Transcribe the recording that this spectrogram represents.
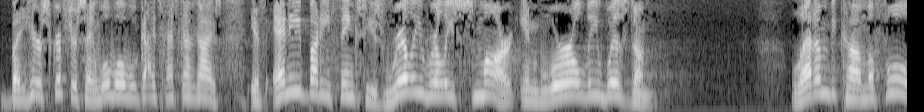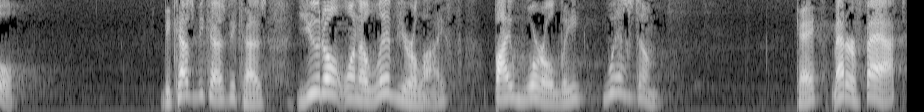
But here's scripture saying, whoa, whoa, whoa, guys, guys, guys, guys. If anybody thinks he's really, really smart in worldly wisdom, let him become a fool. Because, because, because you don't want to live your life by worldly wisdom. Okay? Matter of fact,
